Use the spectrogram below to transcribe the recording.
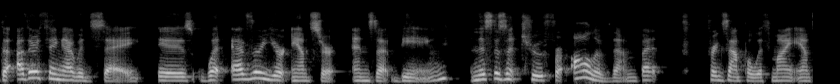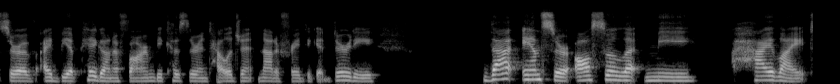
The other thing I would say is whatever your answer ends up being, and this isn't true for all of them, but for example, with my answer of I'd be a pig on a farm because they're intelligent, not afraid to get dirty, that answer also let me highlight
